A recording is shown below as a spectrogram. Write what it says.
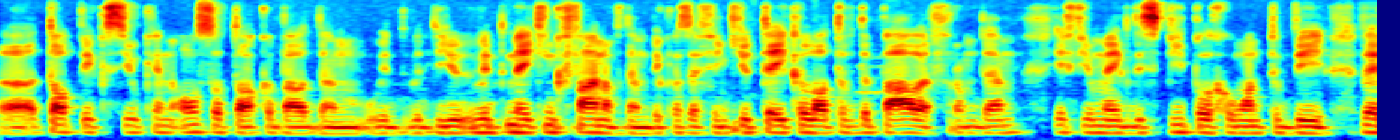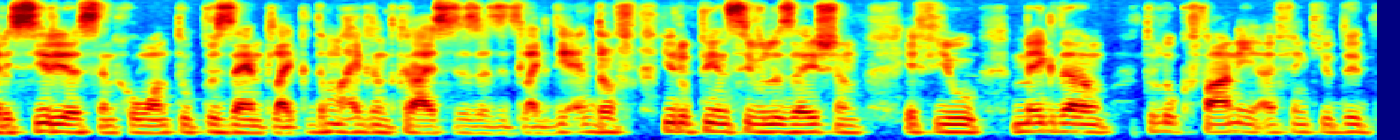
uh, topics you can also talk about them with with you with making fun of them because i think you take a lot of the power from them if you make these people who want to be very serious and who want to present like the migrant crisis as it's like the end of european civilization if you make them to look funny i think you did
